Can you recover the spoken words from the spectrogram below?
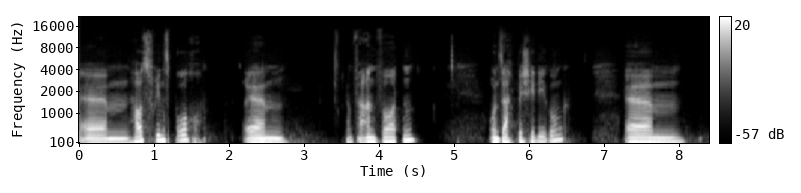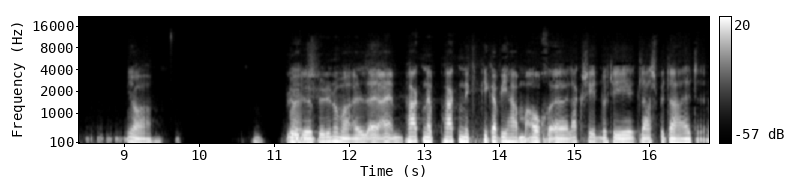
ähm, Hausfriedensbruch ähm, verantworten und Sachbeschädigung. Ähm, ja, blöde, blöde Nummer. Also, äh, parkende, parkende Pkw haben auch äh, Lackschäden durch die Glassplitter halt äh,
